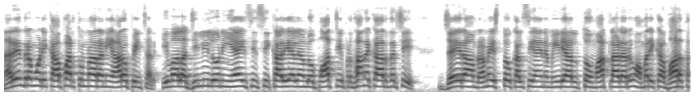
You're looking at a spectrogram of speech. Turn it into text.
నరేంద్ర మోడీ కాపాడుతున్నారని ఆరోపించారు. ఇవాళ ఢిల్లీలోని ఏఐసిసి కార్యాలయంలో పార్టీ ప్రధాన కార్యదర్శి జయరాం రమేష్తో కలిసి ఆయన మీడియాతో మాట్లాడారు. అమెరికా భారత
